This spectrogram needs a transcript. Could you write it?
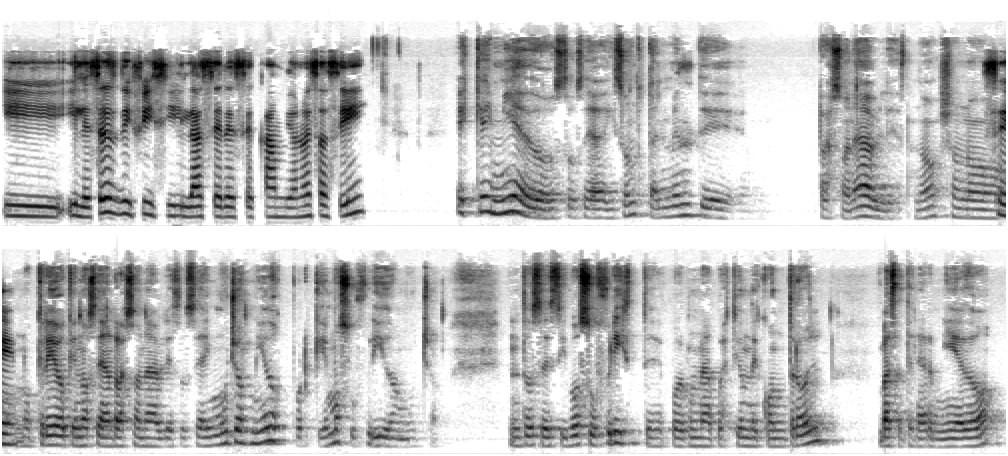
y, y, les es difícil hacer ese cambio, ¿no es así? Es que hay miedos, o sea, y son totalmente razonables, ¿no? Yo no, no creo que no sean razonables, o sea, hay muchos miedos porque hemos sufrido mucho. Entonces, si vos sufriste por una cuestión de control, vas a tener miedo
